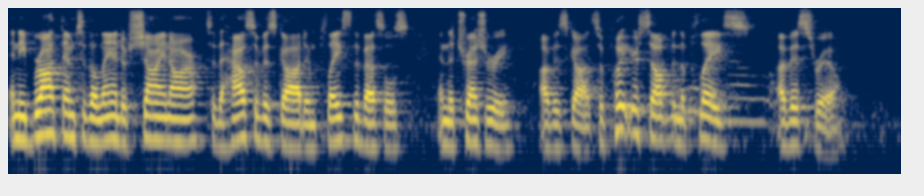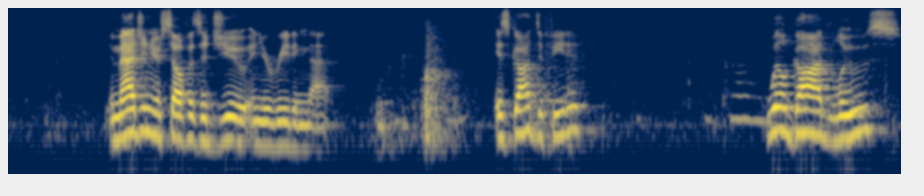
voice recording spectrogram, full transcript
And he brought them to the land of Shinar, to the house of his God, and placed the vessels in the treasury of his God. So put yourself in the place of Israel. Imagine yourself as a Jew and you're reading that. Is God defeated? Will God lose?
